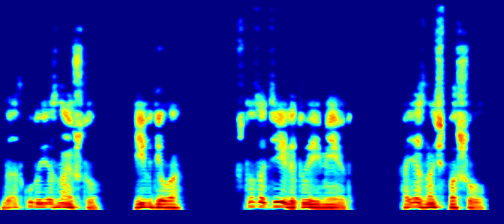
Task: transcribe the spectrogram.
Да откуда я знаю что? Их дела. Что затеяли, то и имеют. А я, значит, пошел.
